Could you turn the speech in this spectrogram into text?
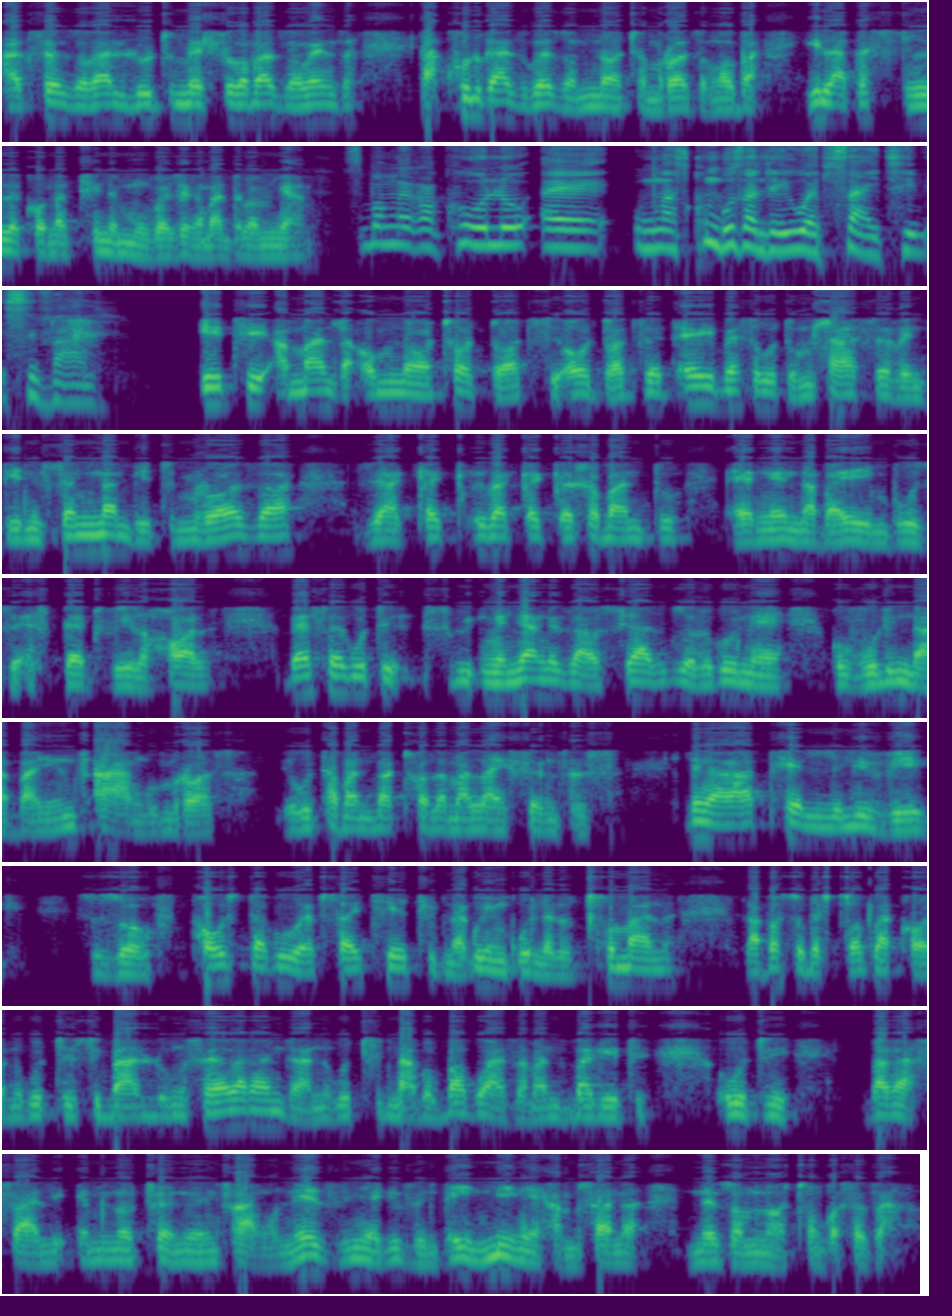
Akusezokala lutho umehluko abazowenza kakhulukazi kwezomnotho mrozo ngoba ilapha esilele khona thina emuva njengabantu abamnyama. Sibonge kakhulu eh ungasikhumbuza nje iwebsite sivale. Ithi amandla omnotho.co.za bese kuthi umhla 17 semnambithi mroza ziyaqeqeshwa abantu eh, ngendaba yezimbuzi eStedville Hall. Bese kuthi ngenyanga ezayo siyazi kuzobe kune kuvula indaba yensangu mroza yokuthi abantu bathola ama licenses lingakapheli leli viki. Sizoposta ku website yethu nakuyinkundla zokuxhumana lapho sobe sixoxa khona ukuthi sibalungiselela kanjani ukuthi nabo bakwazi abantu bakithi ukuthi bangasali emnothweni wensango nezinye izinto eziningi ehambisana nezomnotho nkosazana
